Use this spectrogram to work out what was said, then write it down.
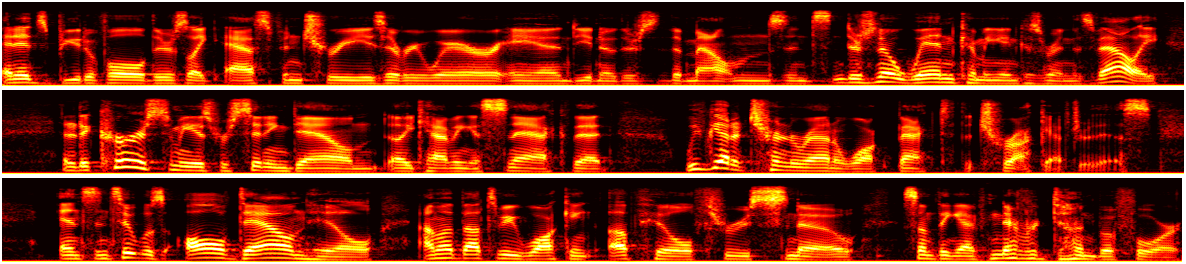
And it's beautiful. There's like aspen trees everywhere, and you know, there's the mountains, and there's no wind coming in because we're in this valley. And it occurs to me as we're sitting down, like having a snack, that we've got to turn around and walk back to the truck after this. And since it was all downhill, I'm about to be walking uphill through snow, something I've never done before.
